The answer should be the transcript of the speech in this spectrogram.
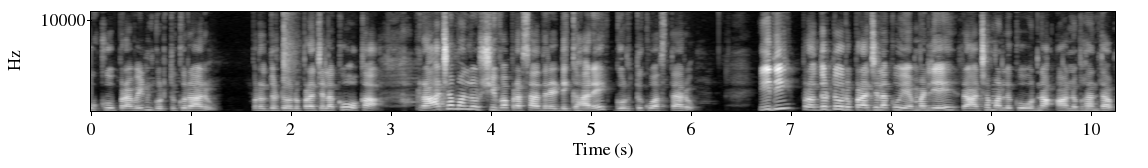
ఉక్కు ప్రవీణ్ గుర్తుకురారు. ప్రొద్దుటూరు ప్రజలకు ఒక రాచమల్లు శివప్రసాద్ రెడ్డి గారే గుర్తుకు వస్తారు. ఇది ప్రొద్దుటూరు ప్రజలకు ఎమ్మెల్యే రాచమల్లుకు ఉన్న అనుబంధం.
